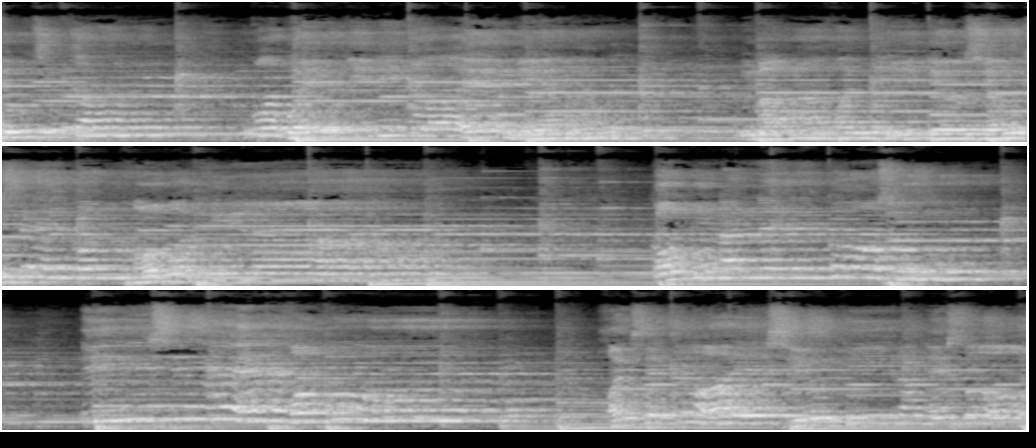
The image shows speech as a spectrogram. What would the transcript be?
有一天，我袂记我的名，麻烦你着详细讲予我听，讲咱的故事，一生的风雨，凡世我会想起咱的所有。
